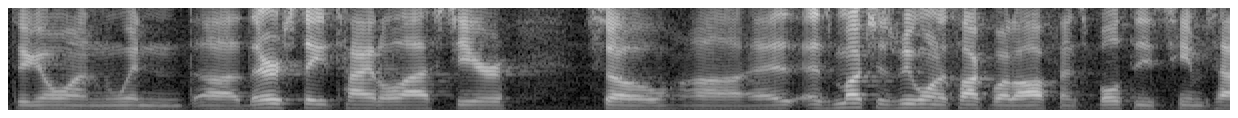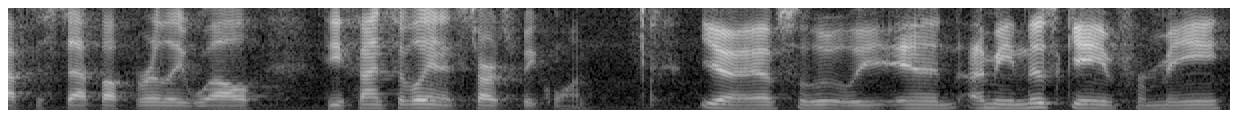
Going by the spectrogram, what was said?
to go and win uh, their state title last year. So uh, as much as we want to talk about offense, both these teams have to step up really well defensively, and it starts week one. Yeah, absolutely. And I mean, this game for me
